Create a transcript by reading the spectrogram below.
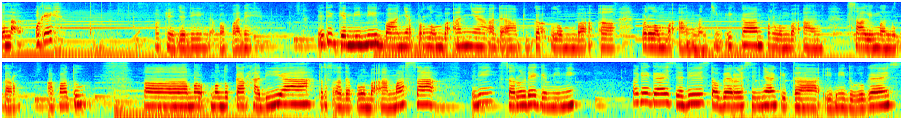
menang oke? Okay? oke okay, jadi nggak apa-apa deh. Jadi game ini banyak perlombaannya. Ada juga lomba uh, perlombaan mancing ikan perlombaan saling menukar apa tuh? Uh, menukar hadiah terus ada perlombaan masak. Jadi seru deh game ini Oke okay guys, jadi strawberry seednya kita ini dulu guys.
